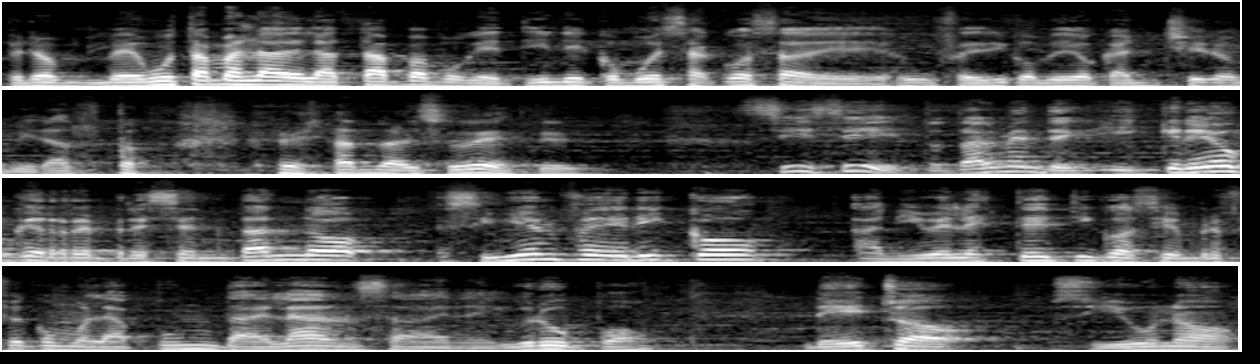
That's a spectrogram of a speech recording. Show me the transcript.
pero me gusta más la de la tapa porque tiene como esa cosa de un Federico medio canchero mirando, mirando al sudeste. Sí, sí, totalmente. Y creo que representando, si bien Federico a nivel estético siempre fue como la punta de lanza en el grupo, de hecho, si uno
